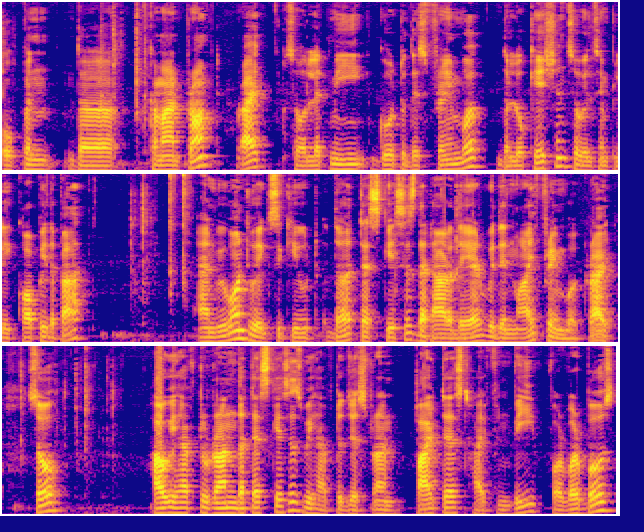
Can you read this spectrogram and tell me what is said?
open the command prompt right? So let me go to this framework the location. So we'll simply copy the path and we want to execute the test cases that are there within my framework right? So how we have to run the test cases? We have to just run pytest hyphen v for verbose.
